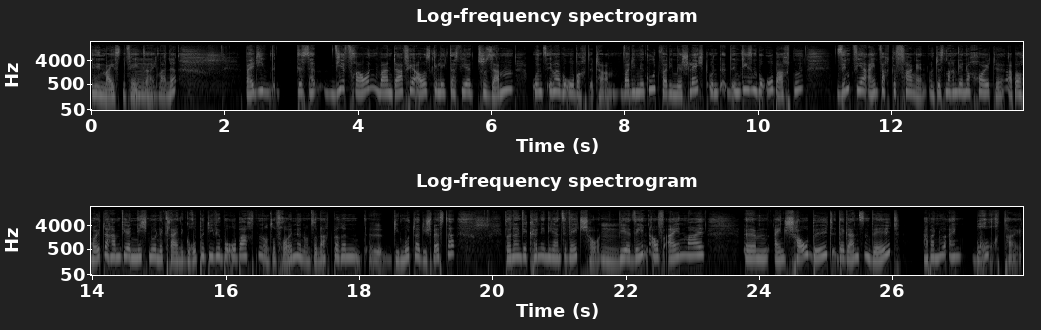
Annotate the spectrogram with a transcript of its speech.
In den meisten Fällen, mhm. sag ich mal, ne? Weil die, Deshalb, wir Frauen waren dafür ausgelegt, dass wir zusammen uns immer beobachtet haben. War die mir gut, war die mir schlecht? Und in diesem Beobachten sind wir einfach gefangen. Und das machen wir noch heute. Aber heute haben wir nicht nur eine kleine Gruppe, die wir beobachten, unsere Freundin, unsere Nachbarin, äh, die Mutter, die Schwester, sondern wir können in die ganze Welt schauen. Mhm. Wir sehen auf einmal ähm, ein Schaubild der ganzen Welt, aber nur ein Bruchteil.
